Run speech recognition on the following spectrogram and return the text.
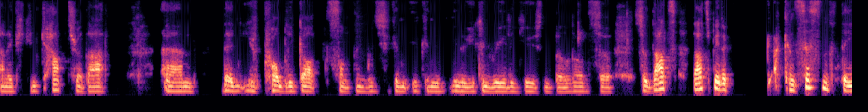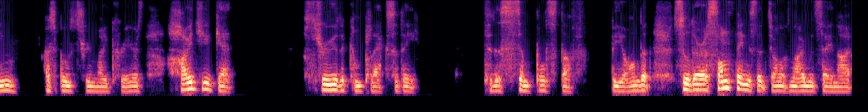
And if you can capture that, um, then you've probably got something which you can you can you know you can really use and build on. So so that's that's been a, a consistent theme, I suppose, through my careers. How do you get through the complexity to the simple stuff beyond it? So there are some things that Jonathan I would say now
